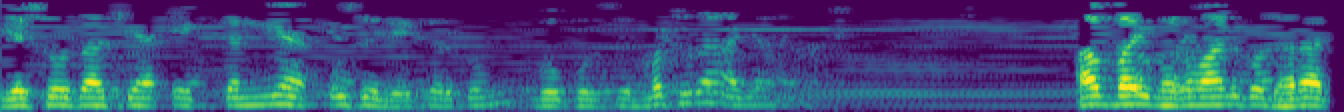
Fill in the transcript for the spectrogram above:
यशोदा क्या एक कन्या उसे लेकर तुम गोकुल से मथुरा आ जाना। अब भाई भगवान को धरा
